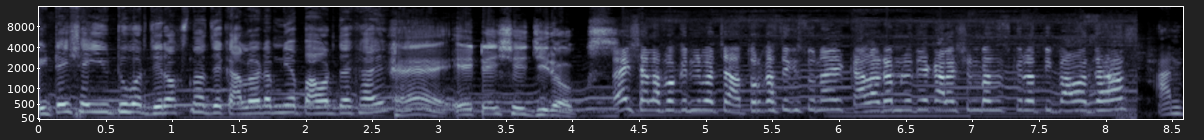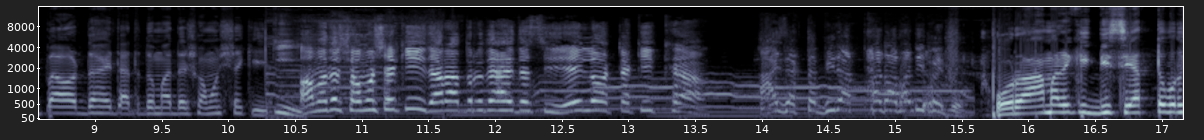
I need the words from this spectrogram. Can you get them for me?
এইটাই সেই ইউটিউবার জেরক্স না যে কালো অ্যাডাম নিয়ে পাওয়ার দেখায়? হ্যাঁ এটাই সেই জিরক্স এই শালা ফকির বাচ্চা তোর কাছে কিছু নাই? কালা ডামরে দিয়ে কালেকশন বাসেস করে তুই পাওয়ার দেখাস? আমি পাওয়ার দেখাই তাতে তোমাদের সমস্যা কি? আমাদের সমস্যা কি? যারা তোরে দেখাইতেছি এই লো একটা কিক খা। ওরা আমার কিক দিচ্ছে এত বড়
